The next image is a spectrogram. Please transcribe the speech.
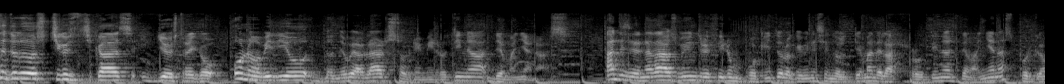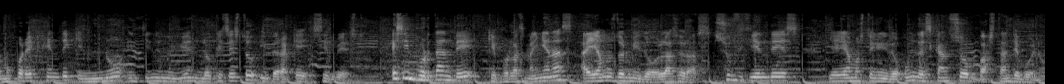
a todos chicos y chicas, yo os traigo un nuevo vídeo donde voy a hablar sobre mi rutina de mañanas. Antes de nada os voy a introducir un poquito lo que viene siendo el tema de las rutinas de mañanas Porque a lo mejor hay gente que no entiende muy bien lo que es esto y para qué sirve esto. Es importante que por las mañanas hayamos dormido las horas suficientes y hayamos tenido un descanso bastante bueno.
